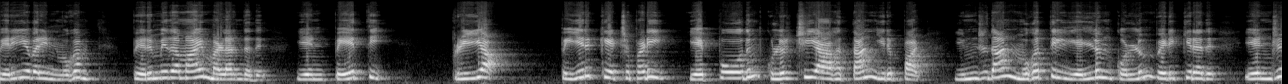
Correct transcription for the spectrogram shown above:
பெரியவரின் முகம் பெருமிதமாய் மலர்ந்தது. என் பேத்தி பிரியா பெயருக்கேற்றபடி எப்போதும் குளிர்ச்சியாகத்தான் இருப்பாள். இன்றுதான் முகத்தில் எள்ளும் கொள்ளும் வெடிக்கிறது என்று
